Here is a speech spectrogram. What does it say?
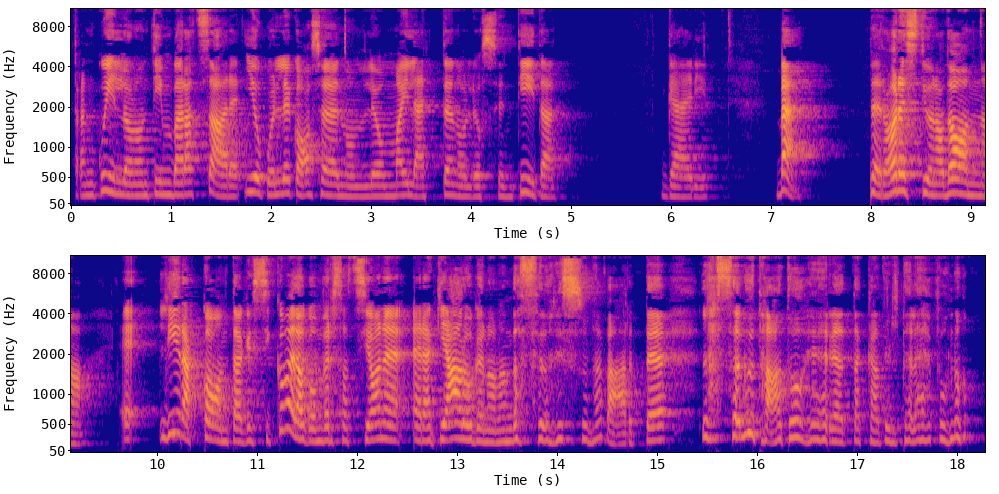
tranquillo, non ti imbarazzare, io quelle cose non le ho mai lette, non le ho sentite. Gary, beh, però resti una donna. E lì racconta che siccome la conversazione era chiaro che non andasse da nessuna parte, l'ha salutato e ha riattaccato il telefono.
